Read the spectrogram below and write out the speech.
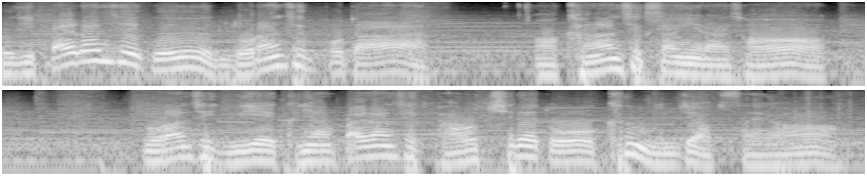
여기 빨간색은 노란색보다 어, 강한 색상이라서 노란색 위에 그냥 빨간색 바로 칠해도 큰 문제 없어요.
